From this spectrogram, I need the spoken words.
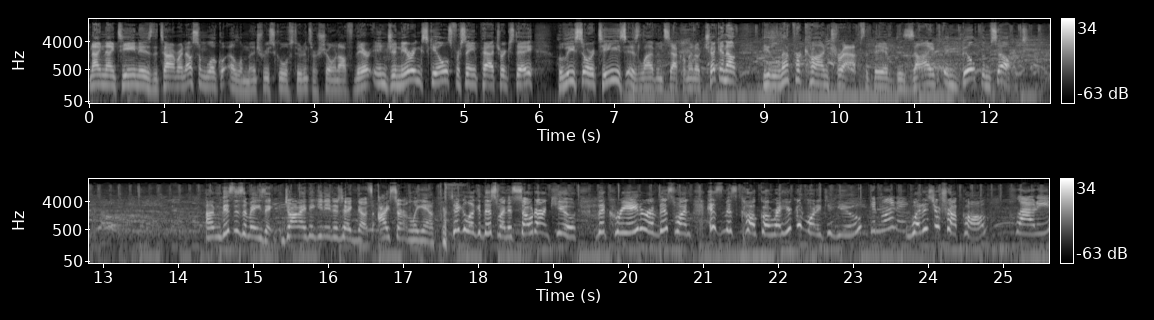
919 is the time right now. Some local elementary school students are showing off their engineering skills for St. Patrick's Day. Julissa Ortiz is live in Sacramento checking out the leprechaun traps that they have designed and built themselves. Um, this is amazing. John, I think you need to take notes. I certainly am. take a look at this one. It's so darn cute. The creator of this one is Miss Coco right here. Good morning to you. Good morning. What is your trap called? Cloudy.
